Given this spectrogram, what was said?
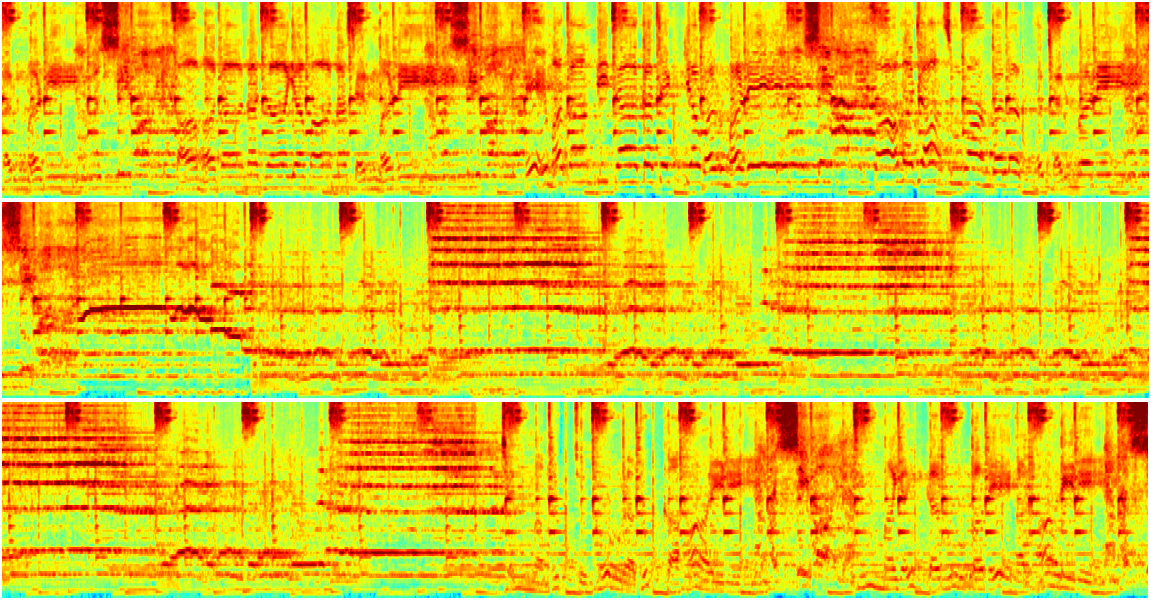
कर्मणे सामगान जायमान शर्मणे हेमकान्ति चाकचक्यवर्मणे सामजासुराङ्गलब्ध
